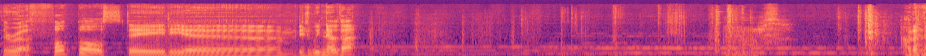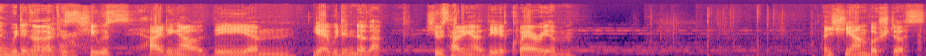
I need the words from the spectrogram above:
They're at a football stadium. Did we know that? But I think we did know that because she was hiding out at the. Um, yeah, we didn't know that. She was hiding out at the aquarium. And she ambushed us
